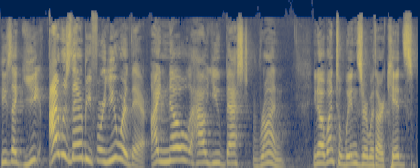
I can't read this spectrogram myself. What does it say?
He's like, I was there before you were there. I know how you best run. You know, I went to Windsor with our kids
